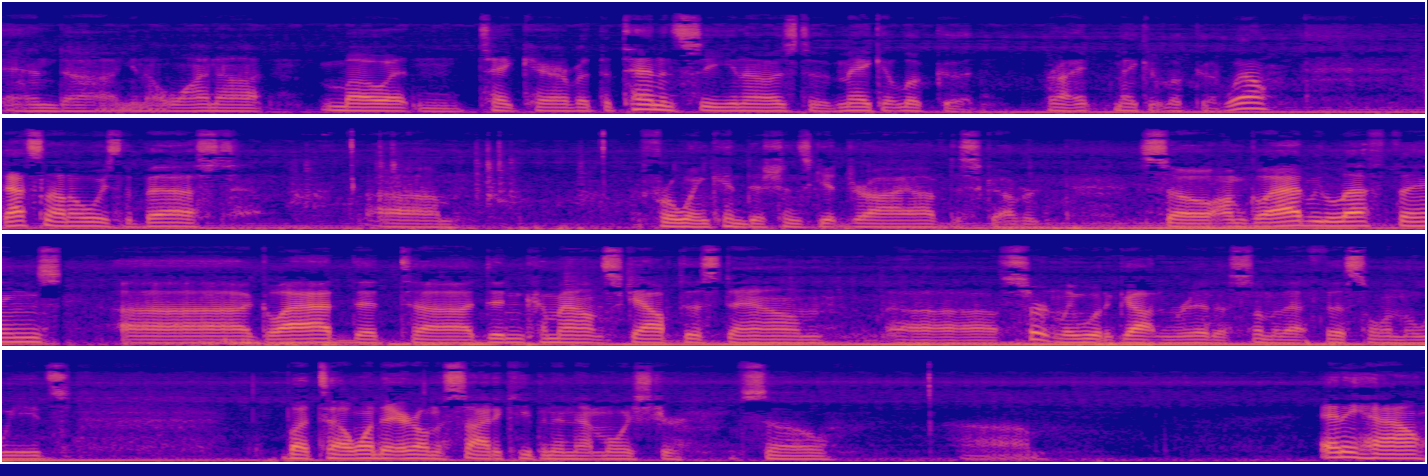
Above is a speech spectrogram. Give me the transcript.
and, uh, you know, why not mow it and take care of it? The tendency, you know, is to make it look good, right? Make it look good. Well, that's not always the best um, for when conditions get dry, I've discovered. So I'm glad we left things. Uh, glad that uh, didn't come out and scalp this down. Uh, certainly would have gotten rid of some of that thistle and the weeds but I uh, wanted to err on the side of keeping in that moisture. So anyhow,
